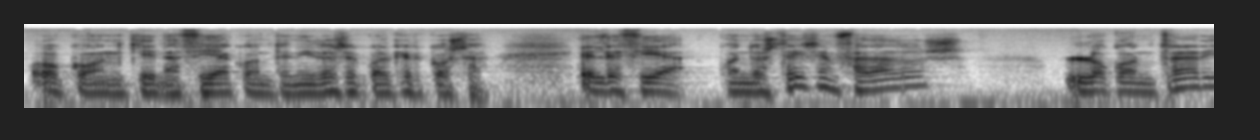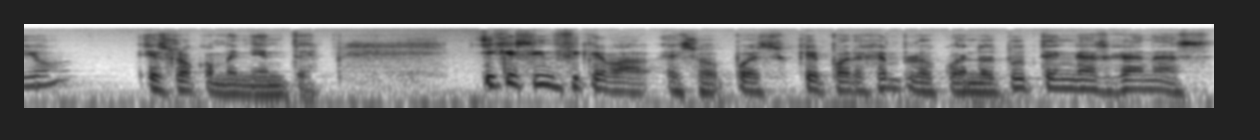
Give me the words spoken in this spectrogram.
o con quien hacía contenidos de cualquier cosa, él decía, cuando estéis enfadados, lo contrario es lo conveniente. ¿Y qué significaba eso? Pues que, por ejemplo, cuando tú tengas ganas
